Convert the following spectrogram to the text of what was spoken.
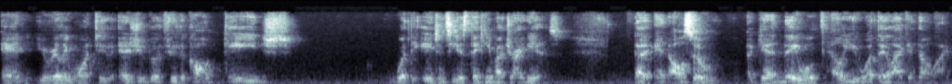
and you really want to, as you go through the call, gauge what the agency is thinking about your ideas, that, and also again, they will tell you what they like and don't like,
